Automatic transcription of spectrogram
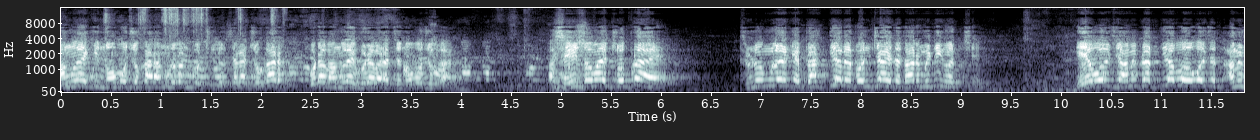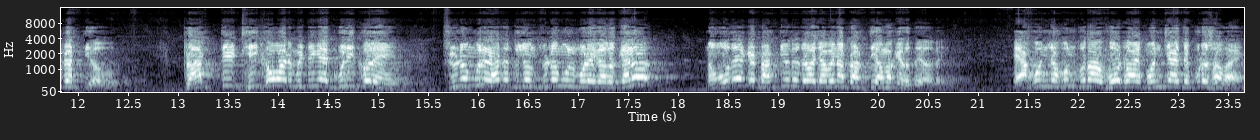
বাংলায় কি নবজোকার আন্দোলন করছিল? সেটা জোকার, গোটা বাংলায় ঘুরে বেড়াচ্ছে নবজোকার আর সেই সময় চোপড়ায় তৃণমূলের কে প্রার্থী হবে পঞ্চায়েতে, তার মিটিং হচ্ছে। এ বলছে, আমি প্রার্থী হব ও বলছে, আমি প্রার্থী হব। প্রার্থী ঠিক হওয়ার মিটিং এ গুলি করে তৃণমূলের হাতে দুজন তৃণমূল মরে গেল। কেন? না, ওদেরকে প্রার্থী হতে দেওয়া যাবে না, প্রার্থী আমাকে হতে হবে। এখন যখন কোথাও ভোট হয় পঞ্চায়েতে, পুরসভায়,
